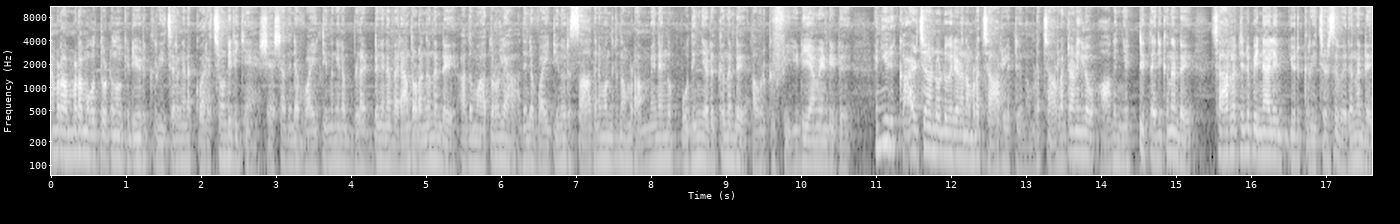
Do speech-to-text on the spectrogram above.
നമ്മുടെ അമ്മയുടെ മുഖത്തോട്ട് നോക്കിയിട്ട് ഈ ഒരു ക്രീച്ചർ ഇങ്ങനെ കുരച്ചോണ്ടിരിക്കുകയാണ് ശേഷം അതിന്റെ വയറ്റിൽ നിന്ന് ഇങ്ങനെ ബ്ലഡ് ഇങ്ങനെ വരാൻ തുടങ്ങുന്നുണ്ട്. അത് മാത്രമല്ല അതിന്റെ വയറ്റിൽ നിന്ന് ഒരു സാധനം വന്നിട്ട് നമ്മുടെ അമ്മേനെ അങ്ങ് പൊതിഞ്ഞെടുക്കുന്നുണ്ട്. അവർക്ക് ഫീഡ് ചെയ്യാൻ വേണ്ടിയിട്ട്. ഇനി ഒരു കാഴ്ച കണ്ടുകൊണ്ട് വരികയാണ് നമ്മുടെ ചാർലറ്റ്. നമ്മുടെ ചാർലറ്റ് ആണെങ്കിലോ ആകെ ഞെട്ടിത്തരിക്കുന്നുണ്ട്. ചാർലറ്റിന്റെ പിന്നാലെയും ഈ ഒരു ക്രീച്ചേഴ്സ് വരുന്നുണ്ട്.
